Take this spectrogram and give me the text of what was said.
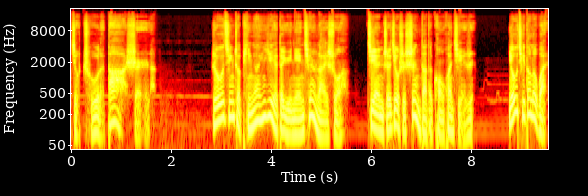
就出了大事了。如今这平安夜对于年轻人来说，简直就是盛大的狂欢节日，尤其到了晚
